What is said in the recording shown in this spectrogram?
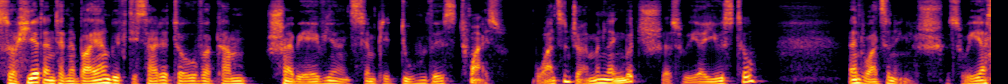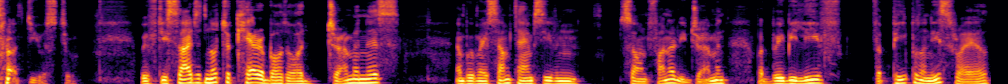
So here at Antenne Bayern, we've decided to overcome shy behavior and simply do this twice. Once in German language, as we are used to, and once in English, as we are not used to. We've decided not to care about our Germanness, and we may sometimes even sound funnily German, but we believe the people in Israel,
